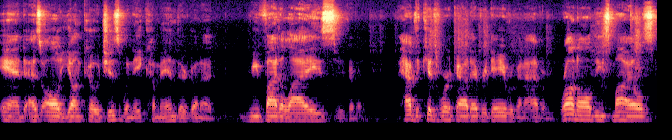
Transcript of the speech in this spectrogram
And as all young coaches when they come in they're going to revitalize we're to have the kids work out every day. We're to have them run all these miles,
